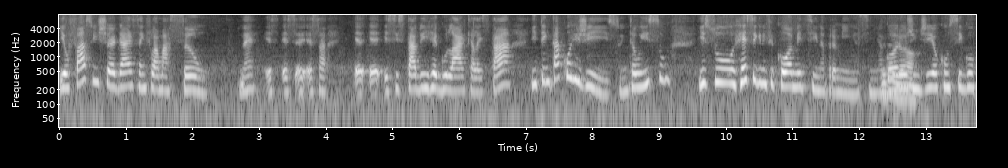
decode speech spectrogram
e eu faço enxergar essa inflamação, né? Esse, esse, essa, é- é- esse estado irregular que ela está e tentar corrigir isso. Então isso isso ressignificou a medicina para mim, assim. Agora hoje em dia eu consigo,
